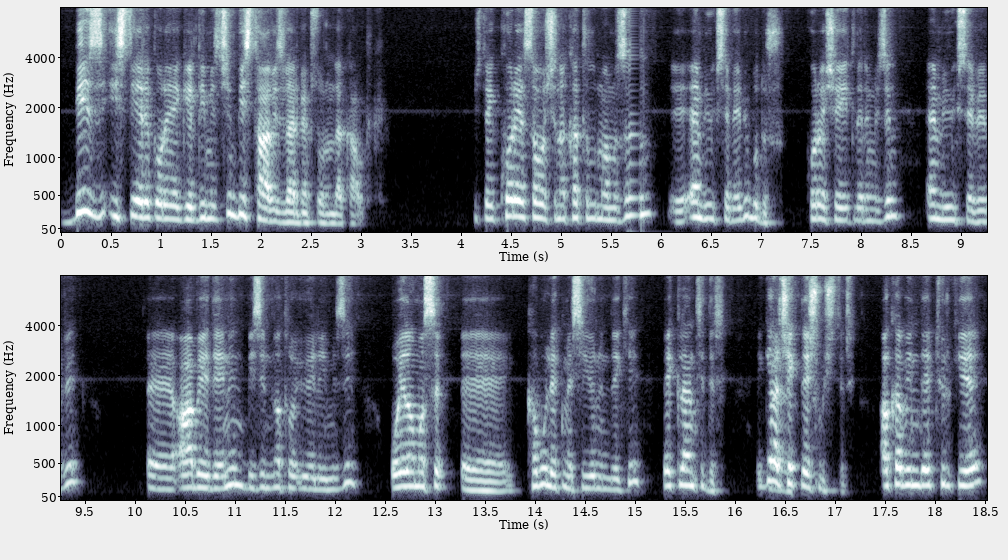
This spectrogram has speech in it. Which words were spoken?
biz isteyerek oraya girdiğimiz için biz taviz vermek zorunda kaldık. İşte Kore Savaşı'na katılmamızın e, en büyük sebebi budur. Kore şehitlerimizin en büyük sebebi e, ABD'nin bizim NATO üyeliğimizi oylaması, e, kabul etmesi yönündeki beklentidir. E, gerçekleşmiştir. Akabinde Türkiye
